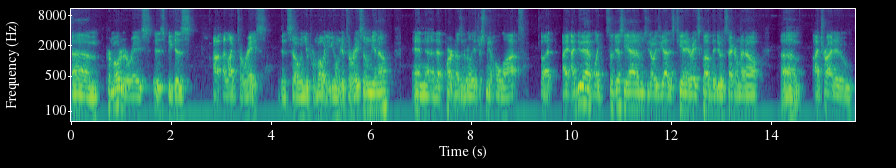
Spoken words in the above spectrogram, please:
um, promoted a race is because I, I like to race, and so when you promote, you don't get to race them, you know. And uh, that part doesn't really interest me a whole lot. But I, I do have like so Jesse Adams, you know, he's got his TNA race club they do in Sacramento. Um, I try to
